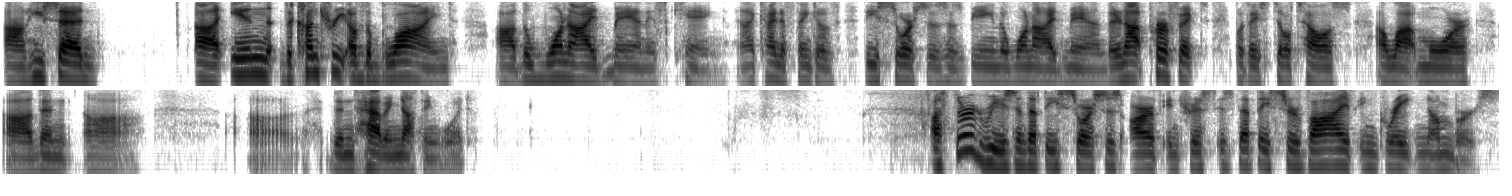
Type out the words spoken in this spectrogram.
Um, he said, uh, In the country of the blind, uh, the one eyed man is king. And I kind of think of these sources as being the one eyed man. They're not perfect, but they still tell us a lot more uh, than, uh, uh, than having nothing would. A third reason that these sources are of interest is that they survive in great numbers.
